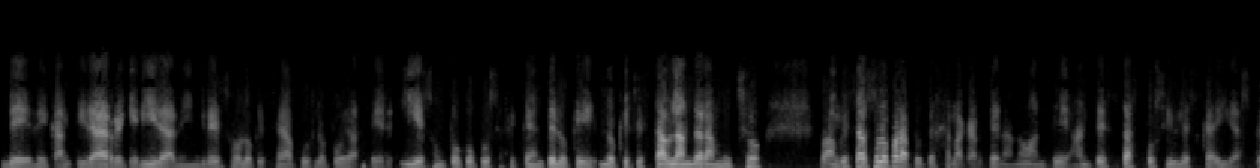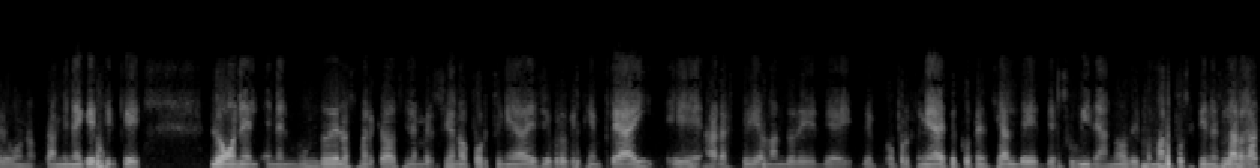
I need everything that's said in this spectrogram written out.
de, cantidad requerida, de ingreso o lo que sea, pues lo puede hacer. Y es un poco, pues efectivamente, lo que, lo que se está hablando ahora mucho, aunque sea solo para proteger la cartera, ¿no? Ante, ante estas posibles caídas. Pero bueno, también hay que decir que Luego, en el, en el mundo de los mercados y la inversión, oportunidades yo creo que siempre hay. Eh, ahora estoy hablando de, de, de, oportunidades de potencial de, subida, ¿no? De tomar posiciones largas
